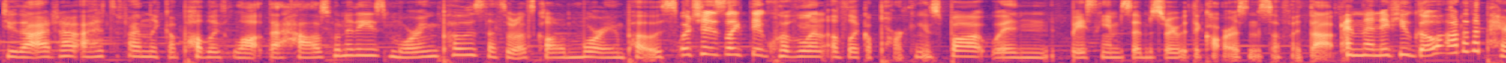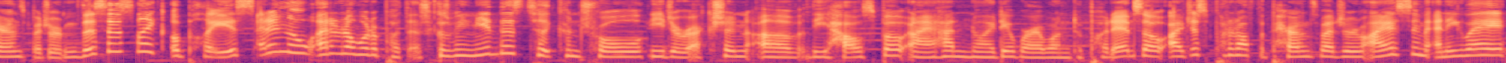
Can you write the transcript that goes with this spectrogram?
do that. I have to find like a public lot that has one of these mooring posts. That's what it's called, a mooring post, which is like the equivalent of like a parking spot when base game Sims 3 with the cars and stuff like that. And then if you go out of the parents' bedroom, this is like a place. I didn't know, I don't know where to put this because we need this to control the direction of the houseboat and I had no idea where I wanted to put it. So I just put it off the parents' bedroom. I assume anyway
